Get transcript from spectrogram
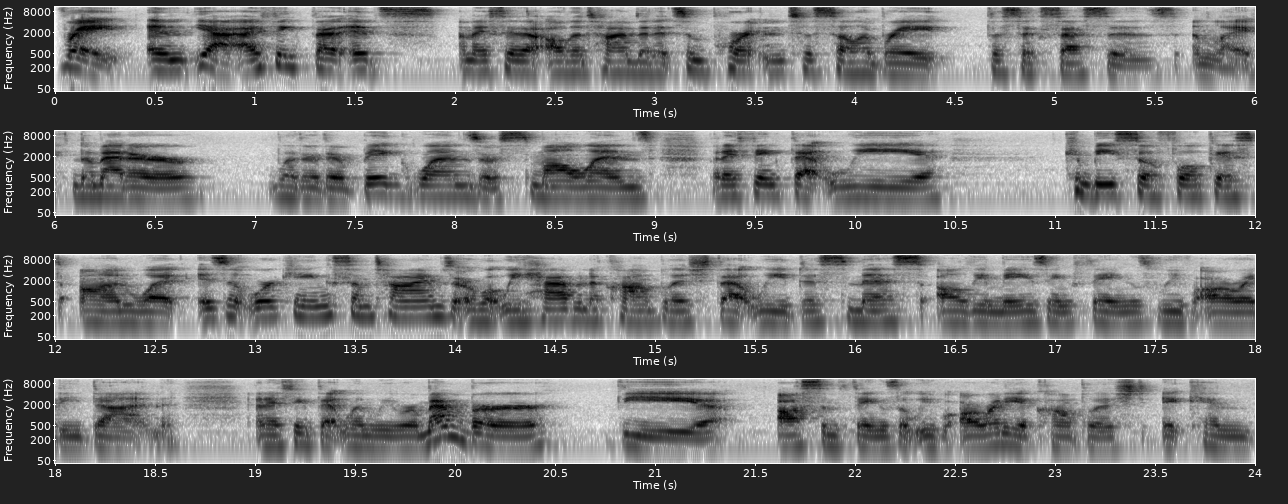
Right. And yeah, I think that it's, and I say that all the time, that it's important to celebrate the successes in life, no matter whether they're big ones or small ones. But I think that we can be so focused on what isn't working sometimes or what we haven't accomplished that we dismiss all the amazing things we've already done. And I think that when we remember the awesome things that we've already accomplished, it can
